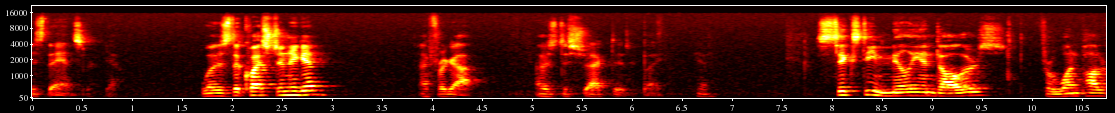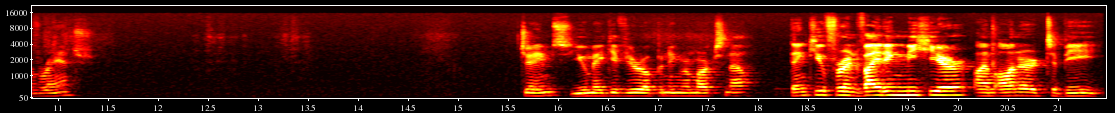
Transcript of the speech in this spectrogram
is the answer. Yeah. What was the question again? I forgot. I was distracted by him. 60 million dollars for one pot of ranch? James, you may give your opening remarks now. Thank you for inviting me here. I'm honored to be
